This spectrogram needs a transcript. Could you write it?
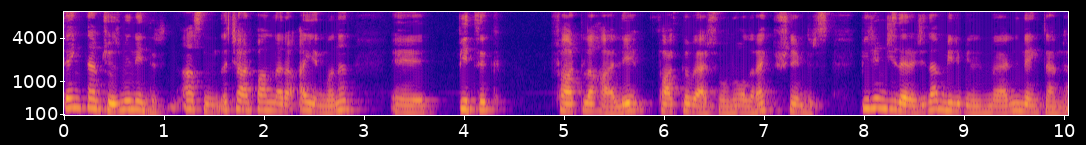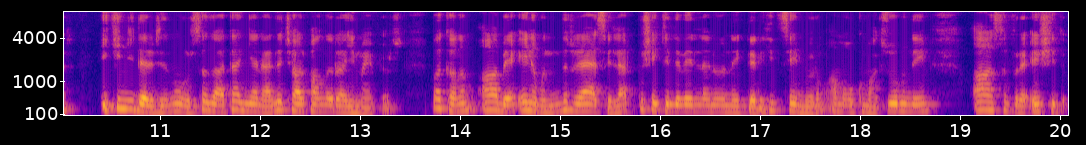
Denklem çözme nedir? Aslında çarpanlara ayırmanın e, bir tık farklı hali, farklı versiyonu olarak düşünebiliriz. Birinci dereceden bir bilinmeyenli denklemler. İkinci dereceden olursa zaten genelde çarpanları ayırma yapıyoruz. Bakalım AB elemanıdır reel sayılar. Bu şekilde verilen örnekleri hiç sevmiyorum ama okumak zorundayım. A sıfıra eşit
